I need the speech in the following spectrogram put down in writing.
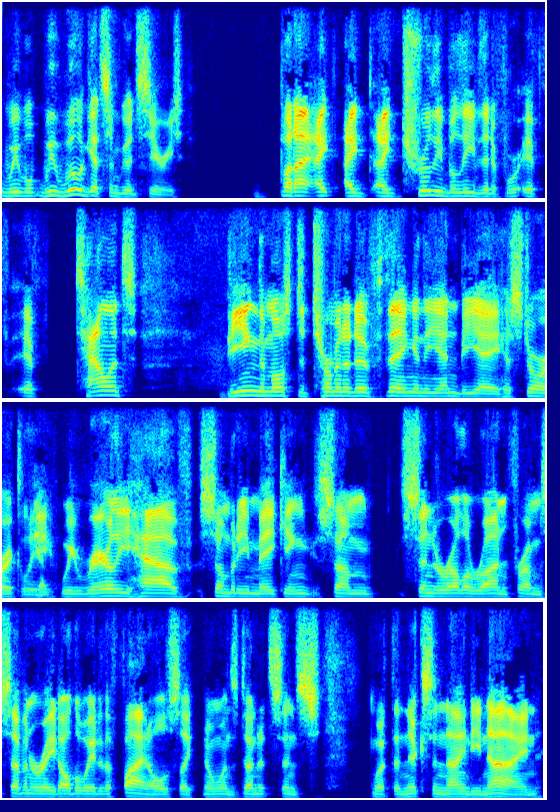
we will we will get some good series, but I I, I truly believe that if we're if if talent being the most determinative thing in the NBA historically. Yep. We rarely have somebody making some Cinderella run from seven or eight all the way to the finals. Like no one's done it since what the Knicks in '99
